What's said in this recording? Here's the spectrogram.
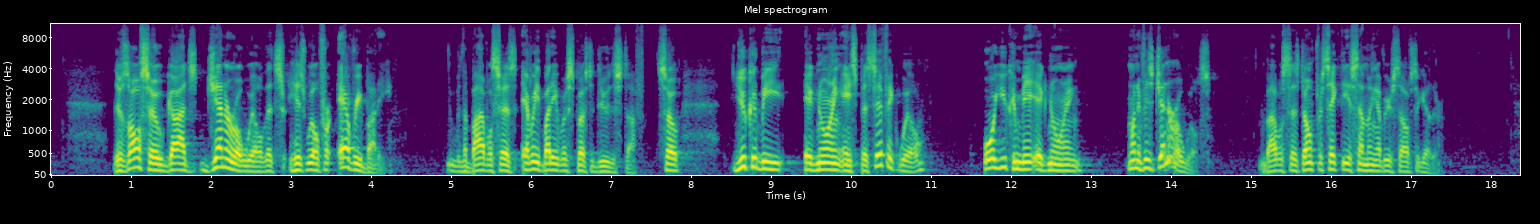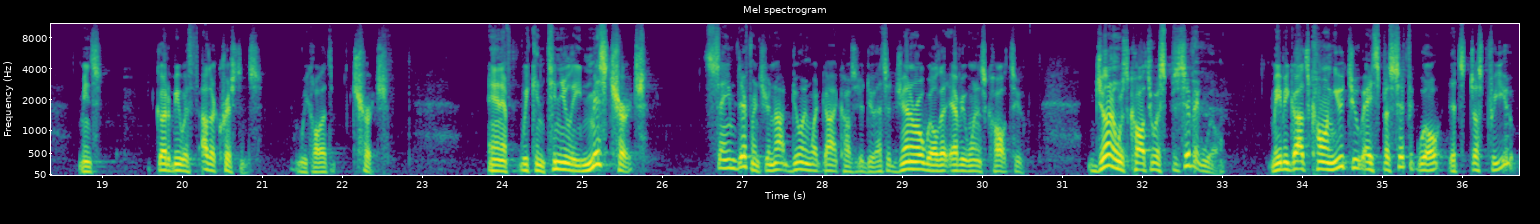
There's also God's general will, that's his will for everybody. The Bible says everybody was supposed to do this stuff. So you could be ignoring a specific will, or you can be ignoring one of his general wills. The Bible says, don't forsake the assembling of yourselves together. It means go to be with other Christians. We call that church. And if we continually miss church, same difference. You're not doing what God calls you to do. That's a general will that everyone is called to. Jonah was called to a specific will. Maybe God's calling you to a specific will that's just for you.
